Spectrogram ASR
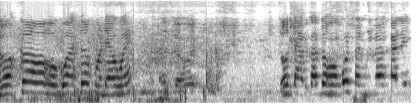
રોકો હોગવા તો પડ્યા હોય. તો તાકાત તો હોગો સંજુના ખાલી.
